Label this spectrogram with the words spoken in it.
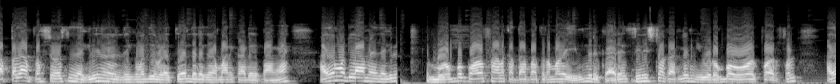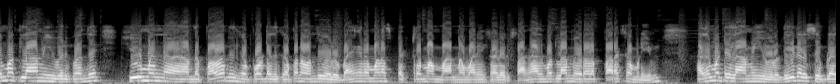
அப்பதான் ஃபர்ஸ்ட் ஃபர்ஸ்ட் இந்த கிரீன் ரிங் வந்து இவரை தேர்ந்தெடுக்கிற மாதிரி காட்டியிருப்பாங்க. அது மட்டும் இல்லாம இந்த கிரீன் ரொம்ப பவர்ஃபுல்லான கதாபாத்திரமா இருந்திருக்காரு. சினிஸ்டோ காட்டிலும் இவர் ரொம்ப ஓவர் பவர்ஃபுல் அது மட்டும் இல்லாமல் இவருக்கு வந்து ஹியூமன் அந்த பவர் நீங்கள் போட்டதுக்கப்புறம் வந்து ஒரு பயங்கரமான ஸ்பெக்ட்ரமாக மாறின மாதிரியும் காட்டியிருப்பாங்க அது மட்டும் இல்லாமல் இவரால் பறக்க முடியும். அது மட்டும் இல்லாமல் இவர் லீடர்ஷிப்ல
